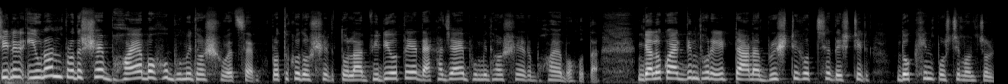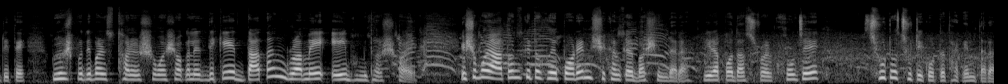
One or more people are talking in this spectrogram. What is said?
চীনের ইউনান প্রদেশে ভয়াবহ ভূমিধস হয়েছে। প্রত্যক্ষদর্শীর তোলা ভিডিওতে দেখা যায় ভূমিধসের ভয়াবহতা। গেল কয়েকদিন ধরেই টানা বৃষ্টি হচ্ছে দেশটির দক্ষিণ পশ্চিমাঞ্চলটিতে। বৃহস্পতিবার স্থানীয় সময় সকালের দিকে দাতাং গ্রামে এই ভূমিধস হয়। এ সময় আতঙ্কিত হয়ে পড়েন সেখানকার বাসিন্দারা। নিরাপদ আশ্রয়ের খোঁজে ছুটোছুটি করতে থাকেন তারা।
